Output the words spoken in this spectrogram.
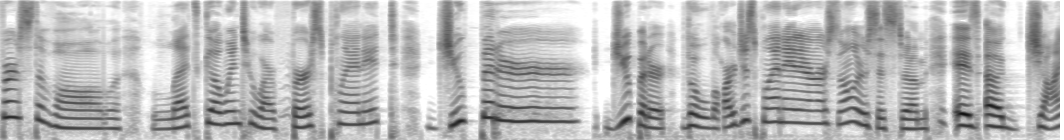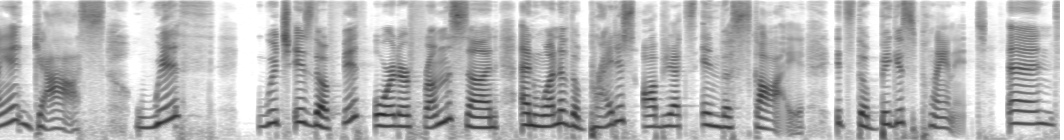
first of all, let's go into our first planet, Jupiter. Jupiter, the largest planet in our solar system, is a giant gas with which is the fifth order from the sun and one of the brightest objects in the sky. It's the biggest planet. And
